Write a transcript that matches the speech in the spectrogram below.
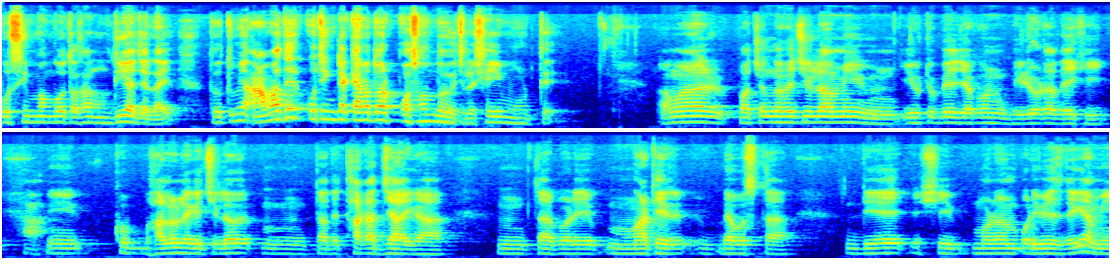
পশ্চিমবঙ্গ তথা নদিয়া জেলায়। তো তুমি আমাদের কোচিংটা কেন তোমার পছন্দ হয়েছিল সেই মুহূর্তে? আমার পছন্দ হয়েছিল আমি ইউটিউবে যখন ভিডিওটা দেখি হ্যাঁ। খুব ভালো লেগেছিল তাদের থাকার জায়গা তারপরে মাঠের ব্যবস্থা দিয়ে সেই মনোরম পরিবেশ দেখে আমি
